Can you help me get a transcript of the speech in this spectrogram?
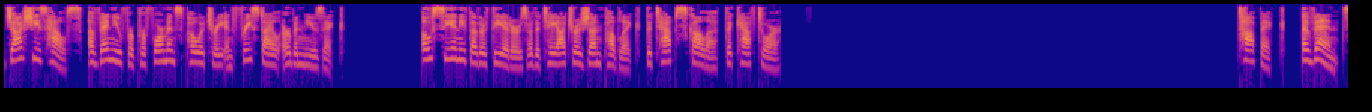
Joshi's House, a venue for performance poetry and freestyle urban music. Oceanith other theaters are the Théâtre Jeune Public, the Taps Scala, the Kafteur. Topic. Events.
